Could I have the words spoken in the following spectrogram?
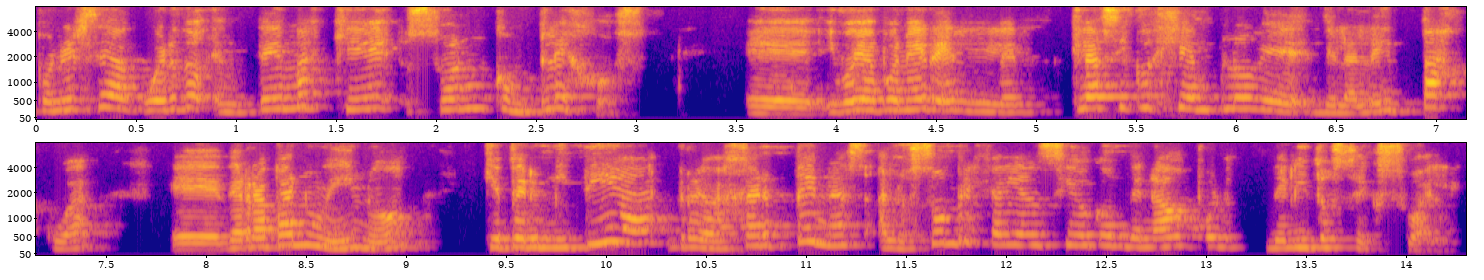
ponerse de acuerdo en temas que son complejos. Eh, y voy a poner el, clásico ejemplo de, de, la ley Pascua, eh, de Rapa Nui, ¿no? que permitía rebajar penas a los hombres que habían sido condenados por delitos sexuales.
